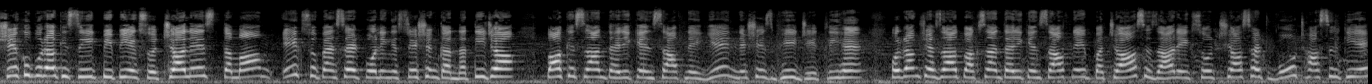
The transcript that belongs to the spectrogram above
शेखुपुरा की सीट पीपी 140 तमाम एक सौ पैंसठ पोलिंग स्टेशन का नतीजा। पाकिस्तान तहरीक इंसाफ ने ये निशिस भी जीत ली है। खुर्रम शहजाद पाकिस्तान तहरीक इंसाफ ने पचास हज़ार एक सौ छियासठ वोट हासिल किए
